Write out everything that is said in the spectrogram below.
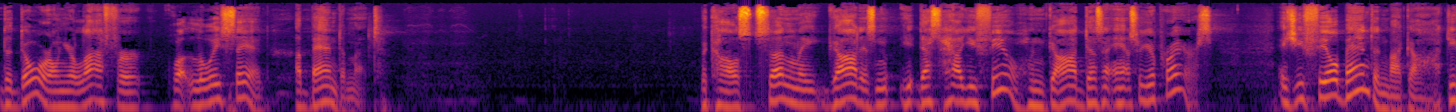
the door on your life for what Louis said abandonment. Because suddenly God is, that's how you feel when God doesn't answer your prayers. Is you feel abandoned by God. You,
